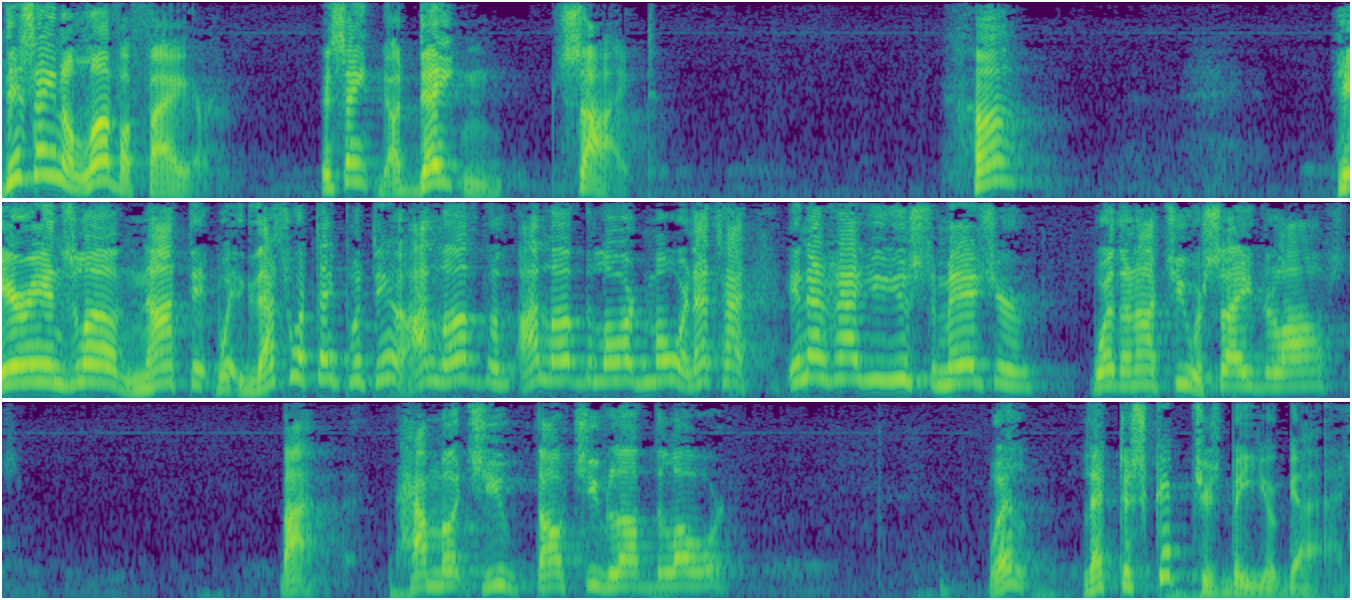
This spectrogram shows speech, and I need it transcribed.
This ain't a love affair. This ain't a dating site. Huh? Herein's love, not that that's what they put in. I love the I love the Lord more, and that's how. Isn't that how you used to measure whether or not you were saved or lost? By how much you thought you loved the Lord. Well, let the Scriptures be your guide.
